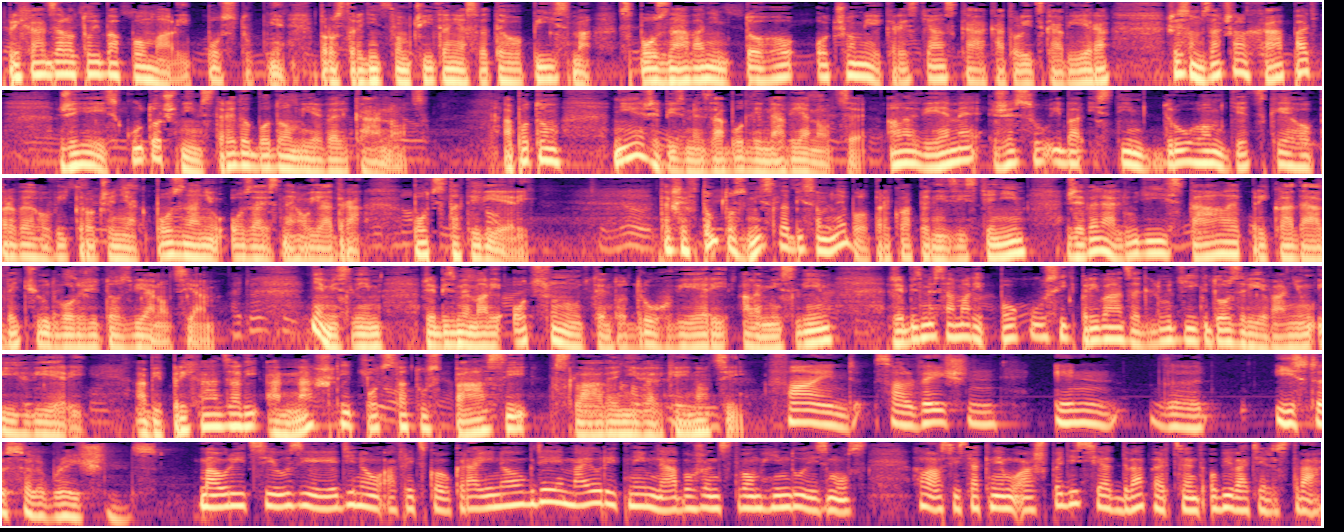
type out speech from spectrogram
Prichádzalo to iba pomaly, postupne, prostredníctvom čítania svätého písma, s poznávaním toho, o čom je kresťanská a katolická viera, že som začal chápať, že jej skutočným stredobodom je Veľká noc. A potom nie, že by sme zabudli na Vianoce, ale vieme, že sú iba istým druhom detského prvého vykročenia k poznaniu ozajstného jadra, podstaty viery. Takže v tomto zmysle by som nebol prekvapený zistením, že veľa ľudí stále prikladá väčšiu dôležitosť Vianociam. Nemyslím, že by sme mali odsunúť tento druh viery, ale myslím, že by sme sa mali pokúsiť privádzať ľudí k dozrievaniu ich viery, aby prichádzali a našli podstatu spásy v slávení Veľkej noci. Find salvation in the Easter celebrations. Mauritius je jedinou africkou krajinou, kde je majoritným náboženstvom hinduizmus. Hlási sa k nemu až 52% obyvateľstva.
